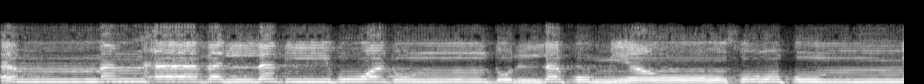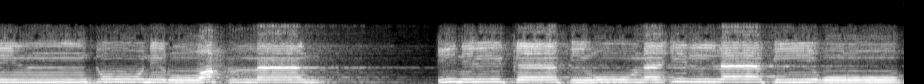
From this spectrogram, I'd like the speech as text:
أَمَّنْ هَذَا الَّذِي هُوَ جُندٌ لَكُمْ يَنصُرُكُم مِّن دُونِ الرَّحْمَٰنِ۔ إِنِ الْكَافِرُونَ إِلَّا فِي غُرُورٍ.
